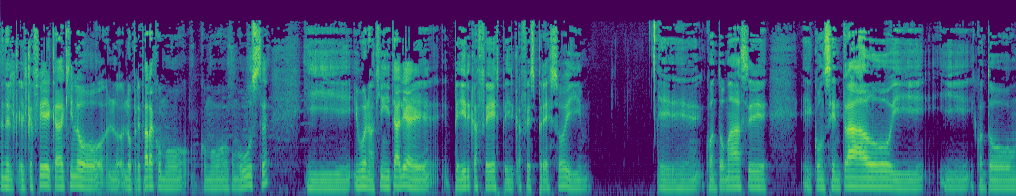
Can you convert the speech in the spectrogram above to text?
en el, café cada quien lo, lo, lo, prepara como como como guste. Y, y bueno aquí en Italia eh, pedir café es pedir café expreso y eh, cuanto más eh, eh, concentrado y, y, cuanto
